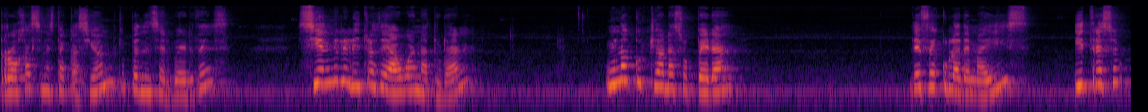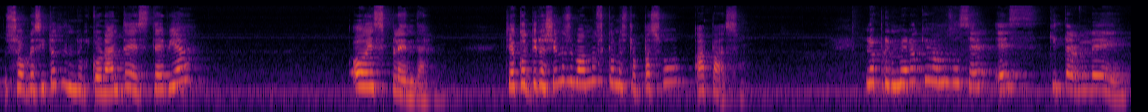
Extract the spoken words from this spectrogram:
rojas en esta ocasión, que pueden ser verdes, 100 mililitros de agua natural, una cuchara sopera de fécula de maíz, y tres sobrecitos de endulcorante stevia o esplenda. Y a continuación nos vamos con nuestro paso a paso. Lo primero que vamos a hacer es quitarle,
